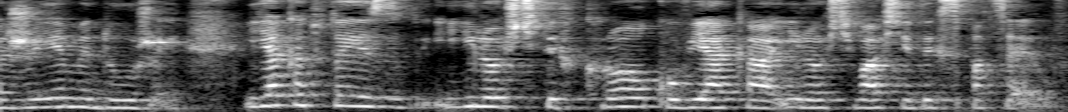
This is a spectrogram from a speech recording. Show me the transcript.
e, żyjemy dłużej. I jaka tutaj jest ilość tych kroków, jaka ilość właśnie tych spacerów?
